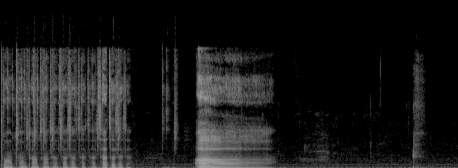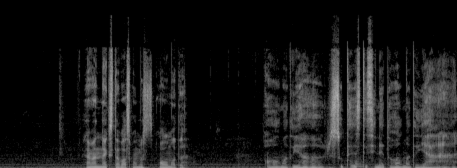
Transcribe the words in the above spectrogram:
Tamam, tamam, tamam, tamam, tamam, tamam, tamam, tamam, tamam, tamam, tamam, tamam, tamam. Aa. Hemen next'e basmamız olmadı. Olmadı yar. Su testisine dolmadı yar.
